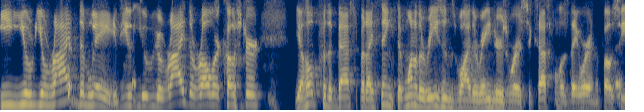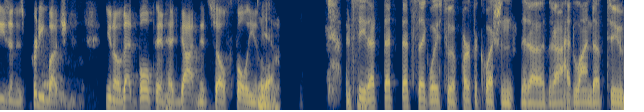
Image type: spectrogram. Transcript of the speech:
you you ride the wave, you you, you ride the roller coaster. You hope for the best, but I think that one of the reasons why the Rangers were as successful as they were in the postseason is pretty much, you know, that bullpen had gotten itself fully in. Yeah. And see that that that segues to a perfect question that uh that I had lined up to.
